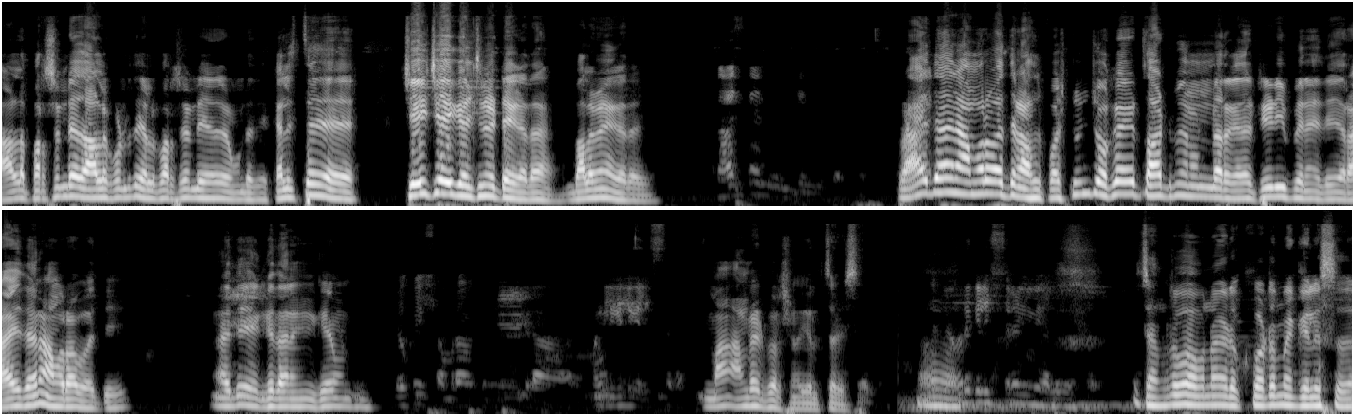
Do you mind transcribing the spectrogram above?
వాళ్ళ పర్సంటేజ్ వాళ్ళకు ఉంటుంది వీళ్ళ పర్సంటేజ్ ఉండదు. కలిస్తే చేయి చేయి గెలిచినట్టే కదా. బలమే కదా అది. రాజధాని అమరావతి అసలు ఫస్ట్ నుంచి ఒకే థాట్ మీద ఉన్నారు కదా టీడీపీ అనేది రాజధాని అమరావతి. అదే ఇంకా దానికి ఇంకేముంటుంది? మా హండ్రెడ్ పర్సెంట్ గెలుస్తాడు సార్. చంద్రబాబు నాయుడు కూటమి గెలుస్తుంది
